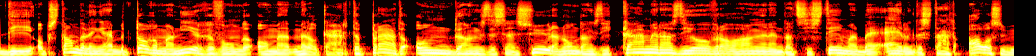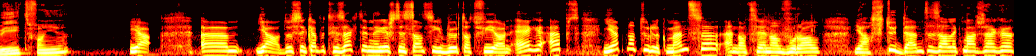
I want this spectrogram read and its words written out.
die opstandelingen hebben toch een manier gevonden om uh, met elkaar te praten. Ondanks de censuur en ondanks die camera's die overal hangen en dat systeem waarbij eigenlijk de staat alles weet van je. Ja. Um, ja, dus ik heb het gezegd, in de eerste instantie gebeurt dat via hun eigen apps. Je hebt natuurlijk mensen, en dat zijn dan vooral ja, studenten zal ik maar zeggen,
